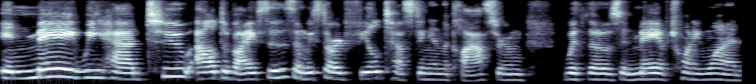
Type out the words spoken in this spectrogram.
In May, we had two OWL devices and we started field testing in the classroom with those in May of 21.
